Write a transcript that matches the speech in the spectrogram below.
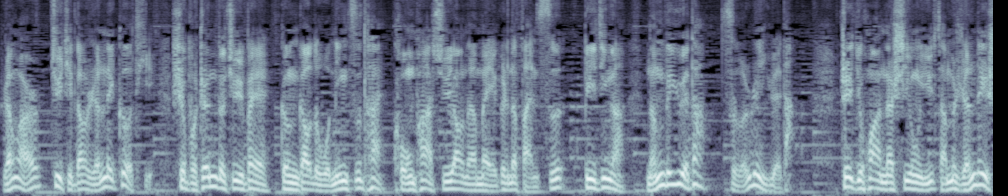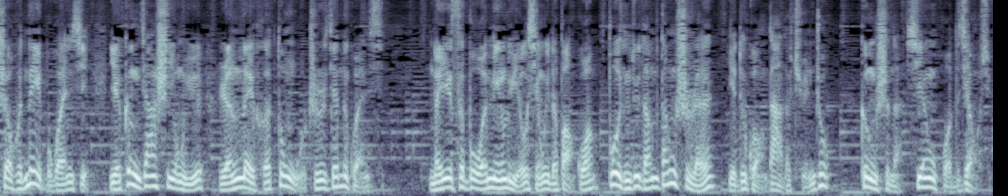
然而，具体到人类个体是否真的具备更高的文明姿态，恐怕需要呢每个人的反思。毕竟啊，能力越大，责任越大。这句话呢，适用于咱们人类社会内部关系，也更加适用于人类和动物之间的关系。每一次不文明旅游行为的曝光，不仅对咱们当事人，也对广大的群众，更是呢鲜活的教训。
